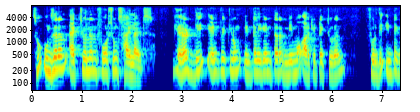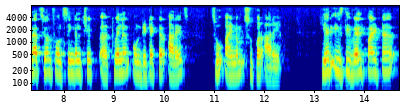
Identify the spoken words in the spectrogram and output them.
Zu unseren aktuellen Forschungshighlights gehört die Entwicklung intelligenter MIMO-Architekturen für die Integration von Single-Chip-Quellen- und Detektor-Arrays zu einem Super-Array. Hier ist die weltweite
